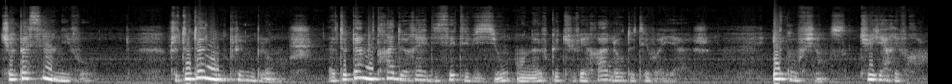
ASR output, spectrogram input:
tu as passé un niveau. Je te donne une plume blanche. Elle te permettra de réaliser tes visions en œuvre que tu verras lors de tes voyages. Et confiance, tu y arriveras.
